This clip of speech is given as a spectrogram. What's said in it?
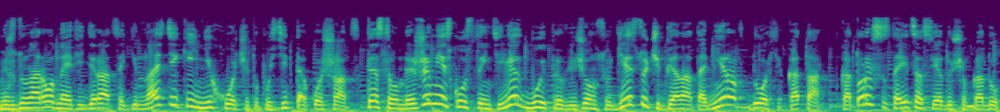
Международная федерация гимнастики не хочет упустить такой такой шанс. В тестовом режиме искусственный интеллект будет привлечен к судейству чемпионата мира в Дохе, Катар, который состоится в следующем году.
